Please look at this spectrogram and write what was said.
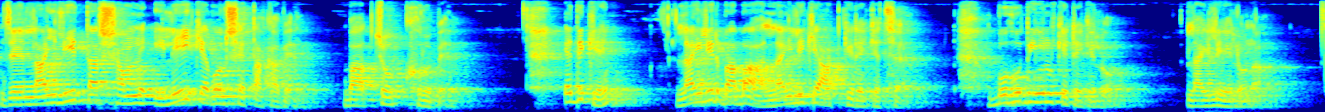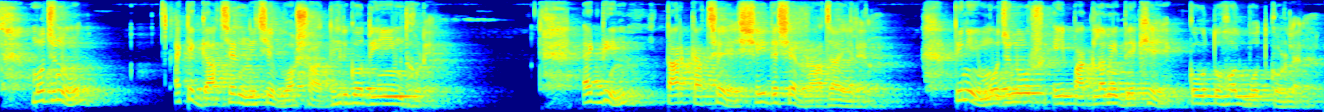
যে লাইলি তার সামনে এলেই কেবল সে তাকাবে বা চোখ খুলবে। এদিকে লাইলির বাবা লাইলিকে আটকে রেখেছে। বহুদিন কেটে গেল, লাইলি এলো না। মজনু একটি গাছের নিচে বসা দীর্ঘদিন ধরে। একদিন তার কাছে সেই দেশের রাজা এলেন। তিনি মজনুর এই পাগলামি দেখে কৌতূহল বোধ করলেন।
